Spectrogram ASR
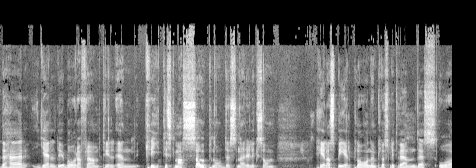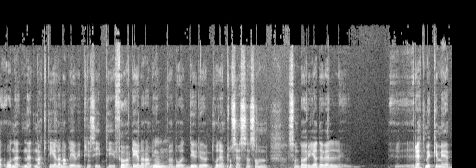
det här gällde ju bara fram till en kritisk massa uppnåddes när det liksom hela spelplanen plötsligt vändes och, och när, när nackdelarna blev i princip till fördelar allihop. Mm. Då, det är då den processen som, som började väl rätt mycket med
